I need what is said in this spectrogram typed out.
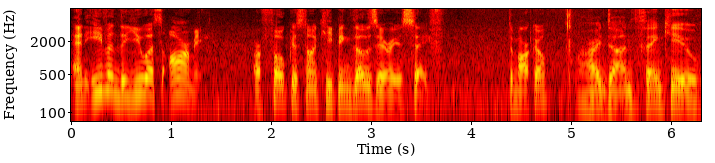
and even the U.S. Army are focused on keeping those areas safe. DeMarco? All right, Don, thank you.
